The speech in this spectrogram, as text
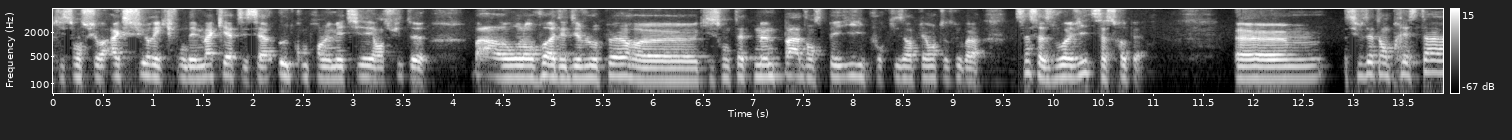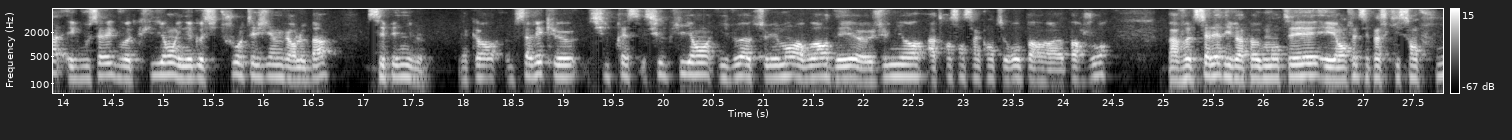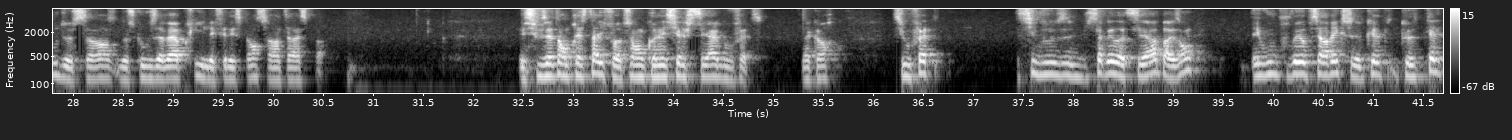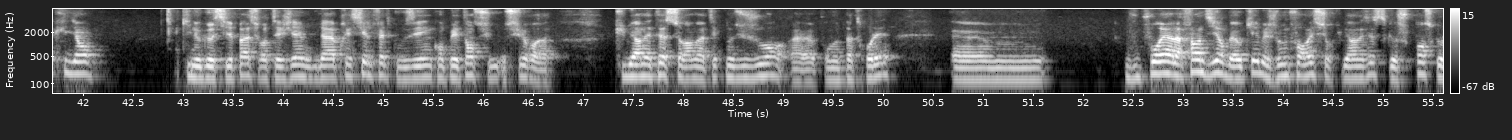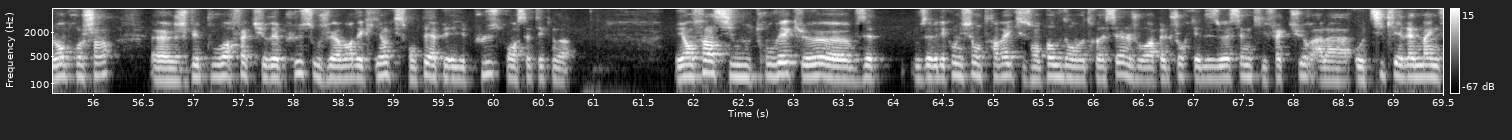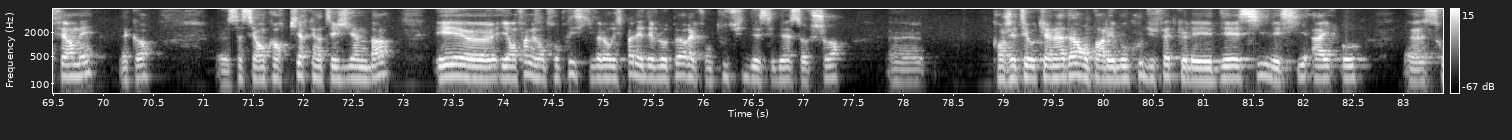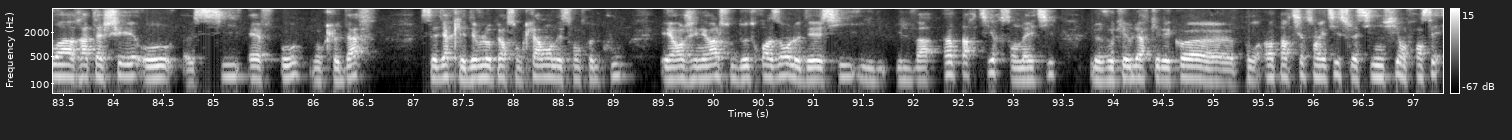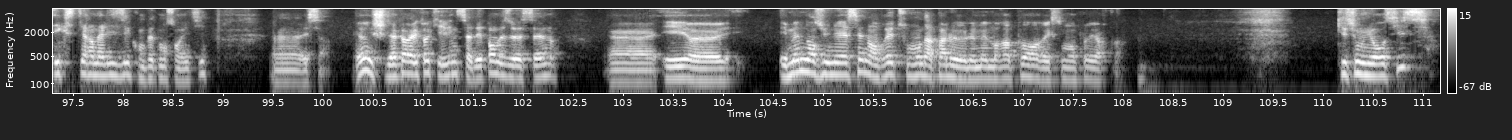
qui sont sur Axure et qui font des maquettes et c'est à eux de comprendre le métier. Ensuite, euh, bah, on l'envoie à des développeurs euh, qui sont peut-être même pas dans ce pays pour qu'ils implémentent le truc. Voilà. Ça, ça se voit vite, ça se repère. Euh, si vous êtes en Presta et que vous savez que votre client il négocie toujours le TGM vers le bas, c'est pénible. D'accord? Vous savez que si le, client il veut absolument avoir des juniors à 350 euros par jour, votre salaire il va pas augmenter et en fait c'est parce qu'il s'en fout de savoir de ce que vous avez appris, l'effet d'expérience ça l'intéresse pas. Et si vous êtes en presta, il faut absolument que connaissiez le CA que vous faites, d'accord? Si vous faites, si vous savez votre CA par exemple et vous pouvez observer que, que, tel client qui négociait pas sur TGM, il a apprécié le fait que vous ayez une compétence sur, euh, Kubernetes sur ma techno du jour euh, pour ne pas troller. Euh, vous pourrez à la fin dire, bah, OK, mais je veux me former sur Kubernetes parce que je pense que l'an prochain, euh, je vais pouvoir facturer plus ou je vais avoir des clients qui seront prêts à payer plus pour cette technologie. Et enfin, si vous trouvez que euh, vous êtes vous avez des conditions de travail qui sont pas ouf dans votre ESN. Je vous rappelle toujours qu'il y a des ESN qui facturent au ticket Redmine fermé, d'accord? Euh, Ça, c'est encore pire qu'un TJM bas. Et, et, enfin, les entreprises qui valorisent pas les développeurs, elles font tout de suite des CDS offshore. Euh, quand j'étais au Canada, on parlait beaucoup du fait que les DSI, les CIO, euh, soient rattachés au CFO, donc le DAF, c'est-à-dire que les développeurs sont clairement des centres de coûts. Et en général, sous 2-3 ans, le DSI, il, il, va impartir son IT. Le vocabulaire québécois euh, pour impartir son IT, cela signifie en français externaliser complètement son IT. Euh, et ça. Et oui, je suis d'accord avec toi, Kevin, ça dépend des ESN. Euh, et, euh, et même dans une ESN, en vrai, tout le monde n'a pas le, le, même rapport avec son employeur. Quoi. Question numéro 6.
